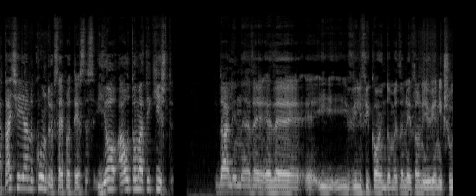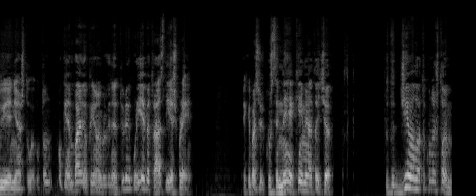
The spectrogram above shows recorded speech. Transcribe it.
ata që janë kundër kësaj protestës, jo automatikisht dalin edhe edhe i, i vilifikojnë domethënë i thonë ju jeni kështu ju jeni ashtu e kupton ok mbajnë opinionin për veten e tyre kur i jepet rasti e shprehin e ke parasysh kurse ne kemi atë që do të gjejmë allaj të kundërshtojmë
